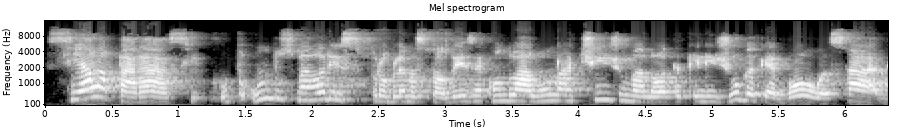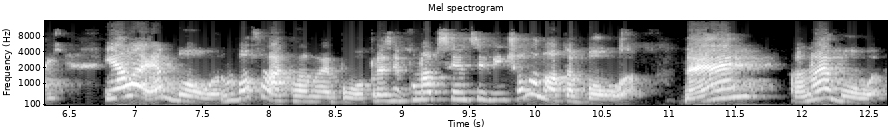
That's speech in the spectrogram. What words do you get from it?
Se ela parasse, um dos maiores problemas talvez é quando o aluno atinge uma nota que ele julga que é boa, sabe? E ela é boa, não vou falar que ela não é boa. Por exemplo, 920 é uma nota boa, né? Ela não é boa.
